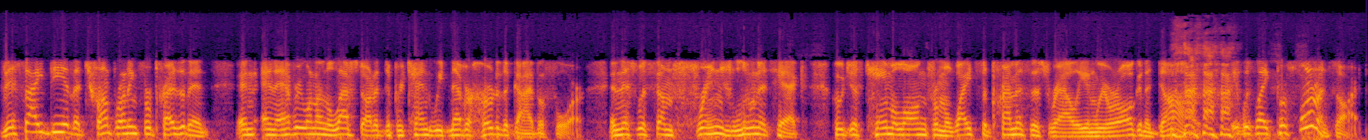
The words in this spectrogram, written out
This idea that Trump running for president and, and everyone on the left started to pretend we'd never heard of the guy before. And this was some fringe lunatic who just came along from a white supremacist rally and we were all going to die. it was like performance art.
